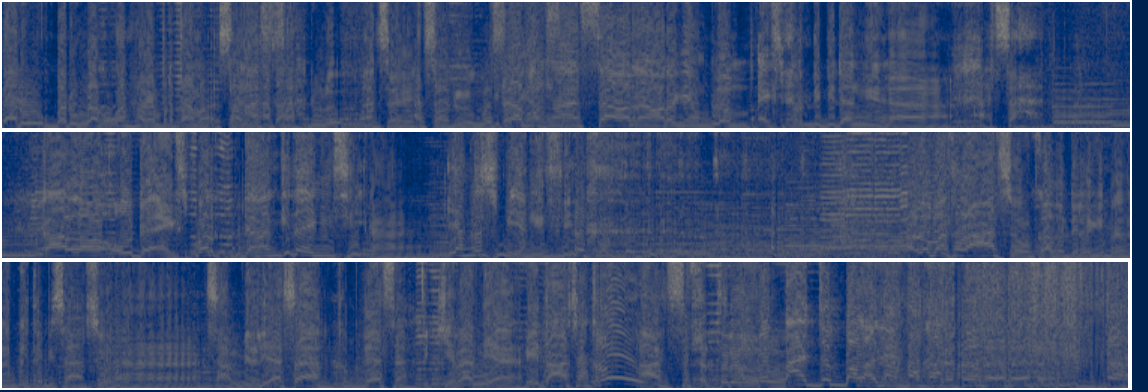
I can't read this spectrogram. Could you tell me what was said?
baru baru melakukan hal yang pertama, saling asah, dulu. Asah. Asah dulu. Gua Kita asah. mengasah orang-orang yang belum expert di bidangnya. Nah, asah. Kalau udah expert, jangan kita yang ngisi. Nah. Yang resmi yang ngisi. Asuh, kalau dia lagi berantem kita bisa asuh. Nah, sambil diasah, sambil diasah pikirannya. Kita asah terus. Asah terus. Sampai tajam palanya.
